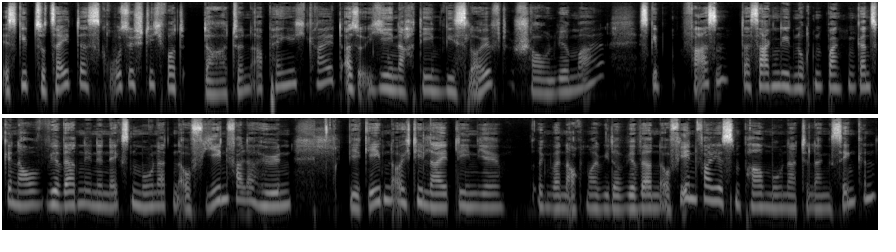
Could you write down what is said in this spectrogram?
Es gibt zurzeit das große Stichwort Datenabhängigkeit. Also je nachdem, wie es läuft, schauen wir mal. Es gibt Phasen, da sagen die Notenbanken ganz genau, wir werden in den nächsten Monaten auf jeden Fall erhöhen. Wir geben euch die Leitlinie irgendwann auch mal wieder. Wir werden auf jeden Fall jetzt ein paar Monate lang sinken.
